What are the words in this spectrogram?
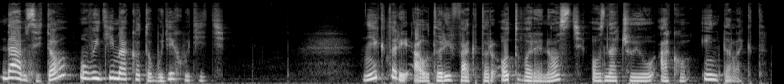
Dám si to, uvidím, ako to bude chutiť. Niektorí autory faktor otvorenosť označujú ako intelekt.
